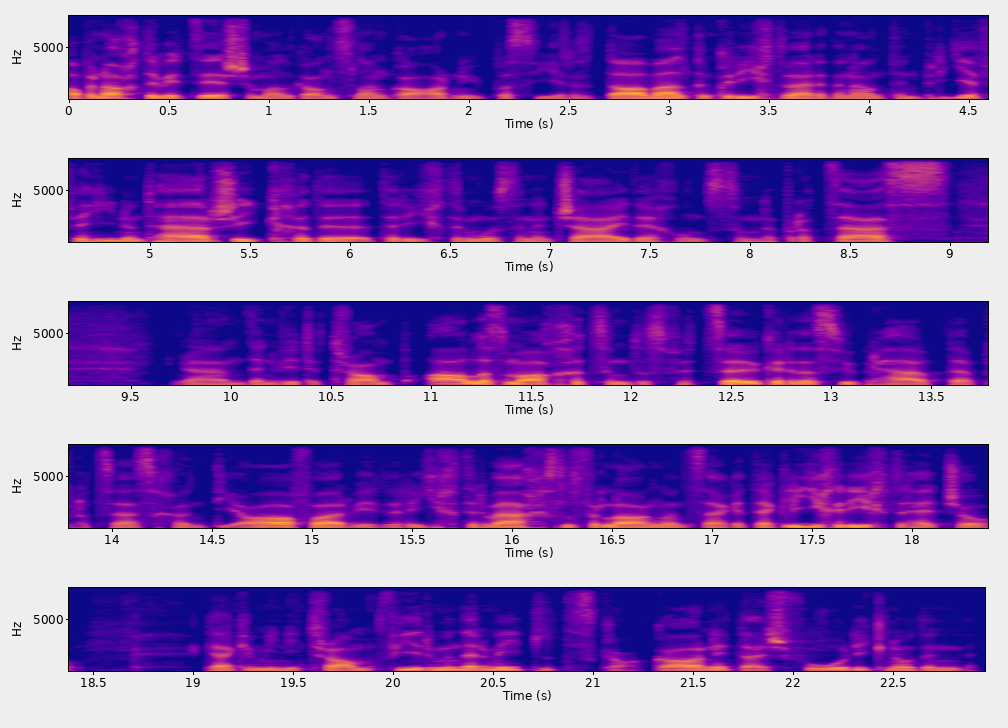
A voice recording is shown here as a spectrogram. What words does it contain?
Aber nachher wird das erste Mal ganz lang gar nichts passieren. Also die Anwälte und Gericht werden dann Briefe hin und her schicken. Der, der Richter muss dann entscheiden, kommt es zu einem Prozess. Ähm, dann wird Trump alles machen, um das zu verzögern, dass überhaupt der Prozess könnte anfangen. Er wird einen Richterwechsel verlangen und sagen, der gleiche Richter hat schon gegen meine Trump-Firmen ermittelt. Das geht gar nicht, das ist vorgenommen. Dann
